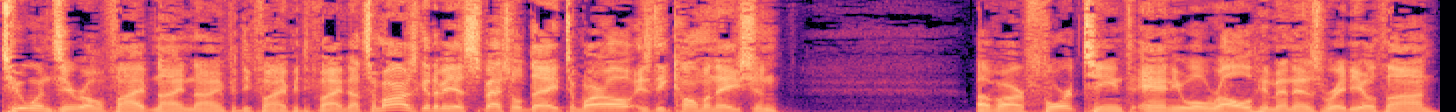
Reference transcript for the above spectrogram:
210-599-5555. Now, tomorrow's going to be a special day. Tomorrow is the culmination of our 14th annual Raul Jimenez Radiothon.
